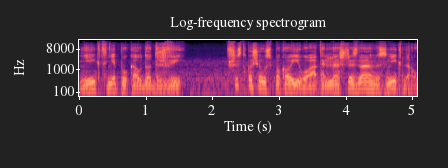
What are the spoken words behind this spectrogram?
nikt nie pukał do drzwi. Wszystko się uspokoiło, a ten mężczyzna zniknął.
